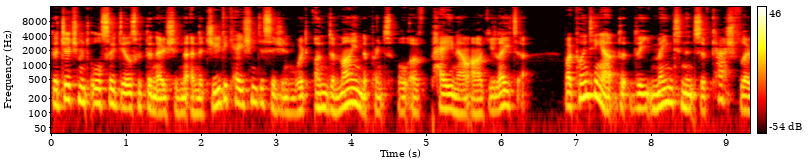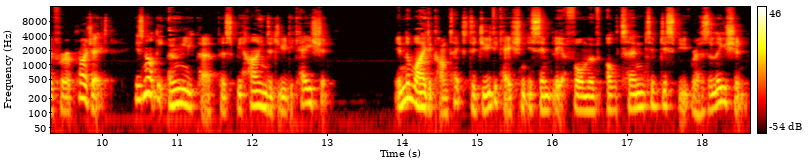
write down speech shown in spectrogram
The judgment also deals with the notion that an adjudication decision would undermine the principle of pay now, argue later, by pointing out that the maintenance of cash flow for a project is not the only purpose behind adjudication. In the wider context, adjudication is simply a form of alternative dispute resolution,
